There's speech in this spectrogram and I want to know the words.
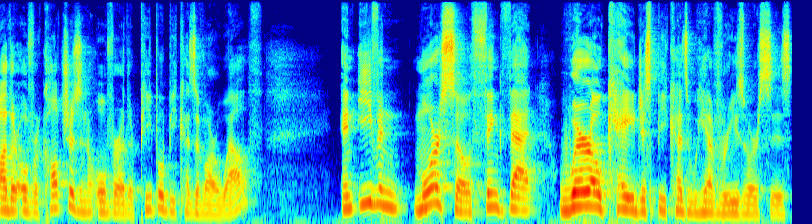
other over cultures and over other people because of our wealth and even more so think that we're okay just because we have resources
